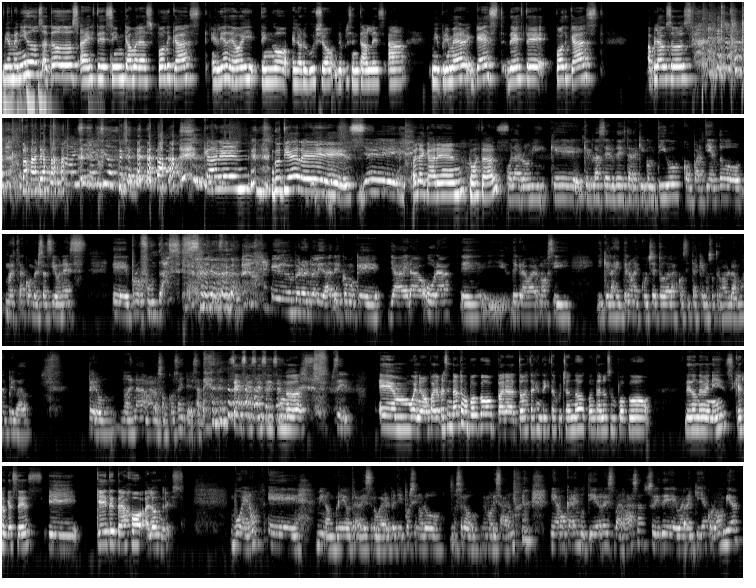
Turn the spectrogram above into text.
Bienvenidos a todos a este Sin Cámaras podcast. El día de hoy tengo el orgullo de presentarles a mi primer guest de este podcast. Aplausos para Karen Gutiérrez. ¡Yay! Hola Karen, ¿cómo estás? Hola Romy, qué, qué placer de estar aquí contigo compartiendo nuestras conversaciones eh, profundas. Eh, pero en realidad es como que ya era hora eh, de grabarnos y, y que la gente nos escuche todas las cositas que nosotros hablamos en privado pero no es nada malo, son cosas interesantes. Sí, sí, sí, sí, sin duda. Sí. Em, bueno, para presentarte un poco, para toda esta gente que está escuchando, contanos un poco de dónde venís, qué es lo que haces y qué te trajo a Londres. Bueno, eh, mi nombre otra vez se lo voy a repetir por si no, lo, no se lo memorizaron. Me llamo Karen Gutiérrez Barraza, soy de Barranquilla, Colombia.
